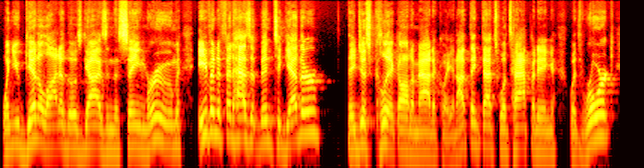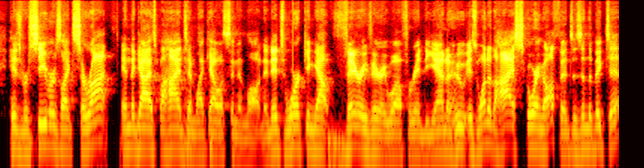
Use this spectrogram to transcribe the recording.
when you get a lot of those guys in the same room, even if it hasn't been together, they just click automatically. And I think that's what's happening with Rourke, his receivers like Sarratt, and the guys behind him like Ellison and Lawton. And it's working out very, very well for Indiana, who is one of the highest scoring offenses in the Big Ten.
